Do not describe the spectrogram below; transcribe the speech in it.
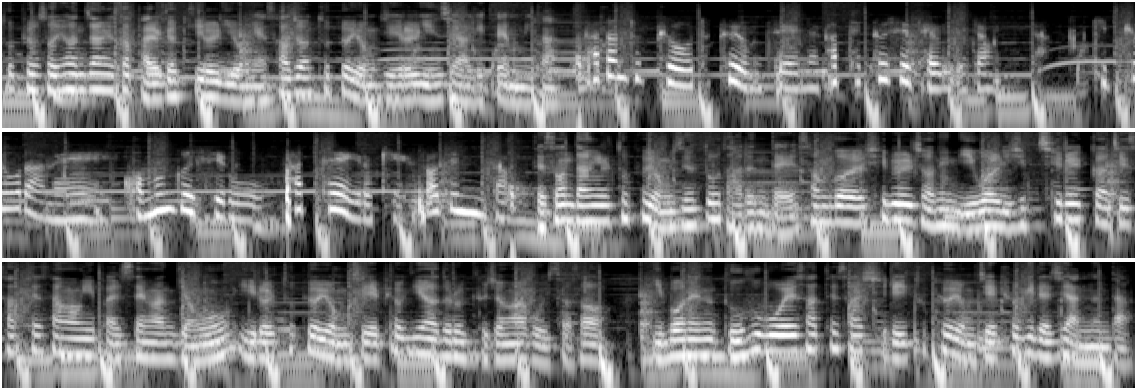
투표소 현장에서 발급기를 이용해 사전 투표 용지를 인쇄하기 때문이다. 사전 투표 투표 용지에는 사퇴 표시될 예정입니다. 기표란에 검은 글씨로 사퇴 이렇게 써진다고 대선 당일 투표 용지는 또 다른데 선거일 10일 전인 2월 27일까지 사퇴 상황이 발생한 경우 이를 투표 용지에 표기하도록 규정하고 있어서 이번에는 두 후보의 사퇴 사실이 투표 용지에 표기되지 않는다.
